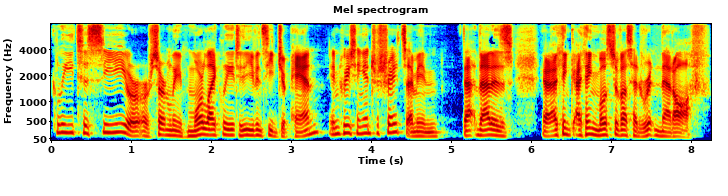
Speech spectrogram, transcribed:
likely to see, or, or, certainly more likely to even see Japan increasing interest rates. I mean, that that is, I think I think most of us had written that off.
